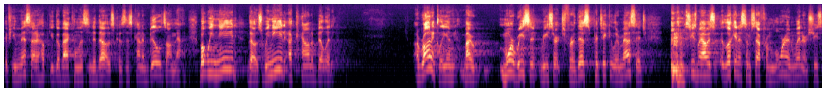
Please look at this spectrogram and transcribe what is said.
If you missed that, I hope you go back and listen to those because this kind of builds on that. But we need those. We need accountability. Ironically, in my more recent research for this particular message, excuse me, I was looking at some stuff from Lauren Winner. She's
